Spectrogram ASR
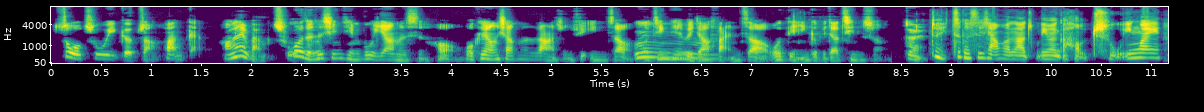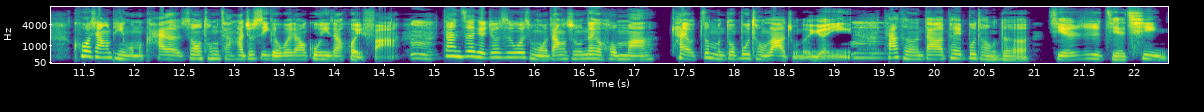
做出一个转换感，好像也蛮不错。或者是心情不一样的时候，我可以用香氛蜡烛去营造。我今天比较嗯烦躁，我点一个比较清爽。对，这个是香氛蜡烛另外一个好处，因为扩香瓶我们开了之后，通常它就是一个味道固定在挥发，嗯但这个就是为什么我当初那个红妈它有这么多不同蜡烛的原因。嗯，它可能搭配不同的节日、节庆、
